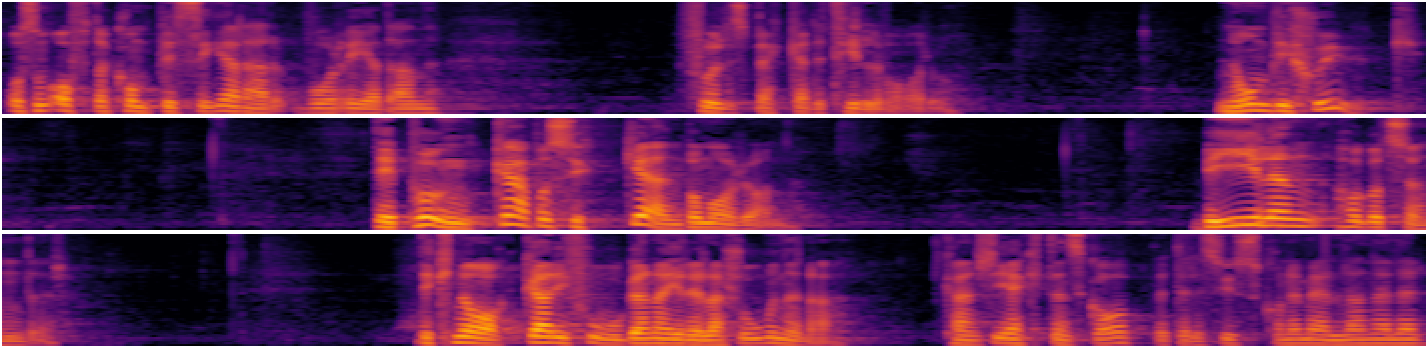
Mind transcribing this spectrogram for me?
och som ofta komplicerar vår redan fullspäckade tillvaro. Någon blir sjuk. Det är punka på cykeln på morgonen. Bilen har gått sönder. Det knakar i fogarna i relationerna, kanske i äktenskapet eller syskon emellan eller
